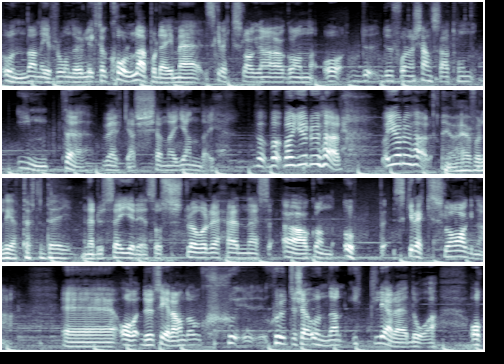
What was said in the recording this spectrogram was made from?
undan ifrån dig och liksom kollar på dig med skräckslagna ögon och du, du får en känsla att hon inte verkar känna igen dig. V vad gör du här? Vad gör du här? Jag är här för att leta efter dig. När du säger det så slår hennes ögon upp skräckslagna Eh, och du ser att de skjuter sig undan ytterligare då. Och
